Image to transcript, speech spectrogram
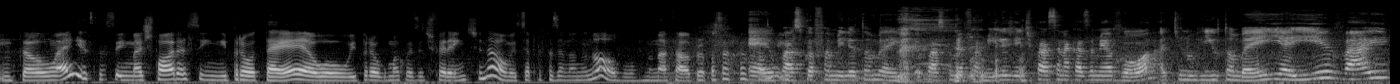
Então é isso, assim, mas fora assim, ir para hotel ou ir para alguma coisa diferente, não, isso é para fazer no ano novo, no Natal é para passar com a é, família. É, eu passo com a família também. Eu passo com a minha família, a gente passa na casa da minha avó, aqui no Rio também, e aí vai.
